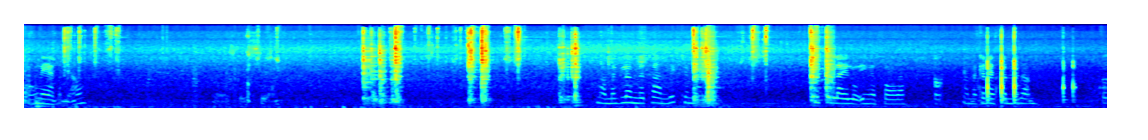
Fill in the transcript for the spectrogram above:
ของแม่แบบนี้เอา Mamma glömde tandviken mamma. Inte Lailo, ingen fara. Ja. Mamma kan äta med den. Ja.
